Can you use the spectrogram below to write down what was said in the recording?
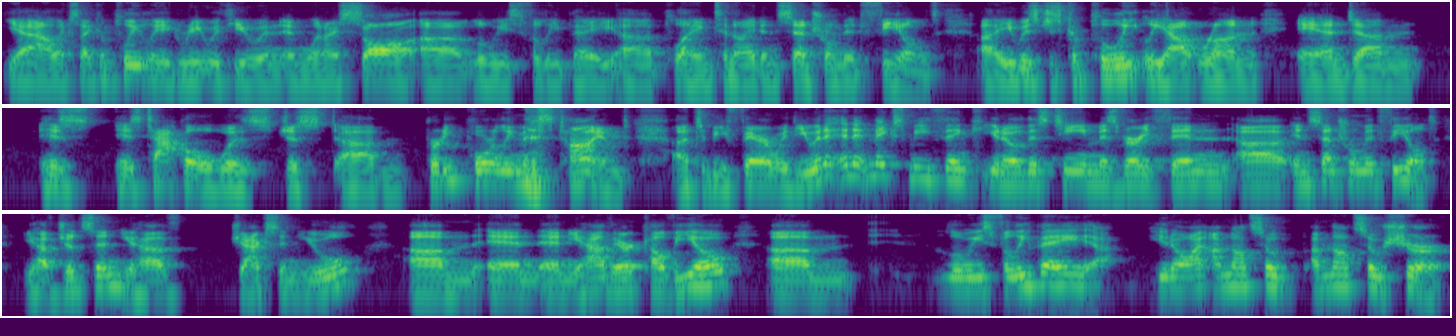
Yeah, Alex, I completely agree with you. And, and when I saw uh, Luis Felipe uh, playing tonight in central midfield, uh, he was just completely outrun, and um, his his tackle was just um, pretty poorly mistimed. Uh, to be fair with you, and it, and it makes me think, you know, this team is very thin uh, in central midfield. You have Judson, you have Jackson Yueill, um, and and you have Eric Calvillo, um, Luis Felipe. You know, I, I'm not so I'm not so sure.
